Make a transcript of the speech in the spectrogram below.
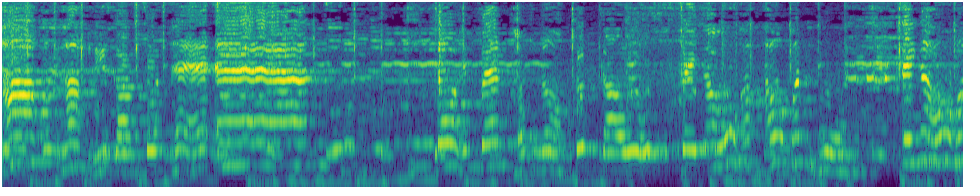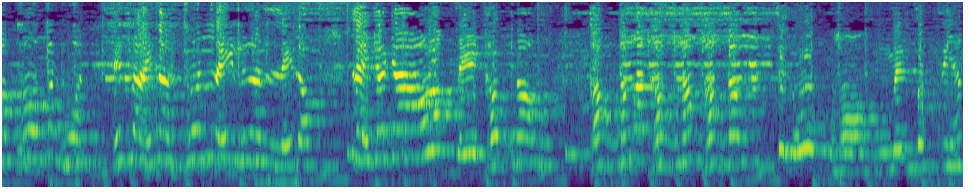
ถ้าคนห้ามมีการสนแทนก็เห็นแฟนของนอกคนเก่าใจเงาหักเอามันห่วงใจเงาหักเอามันห่วงให้สายน้ำชวนไหลเลื่อน เป็นบังเสียง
